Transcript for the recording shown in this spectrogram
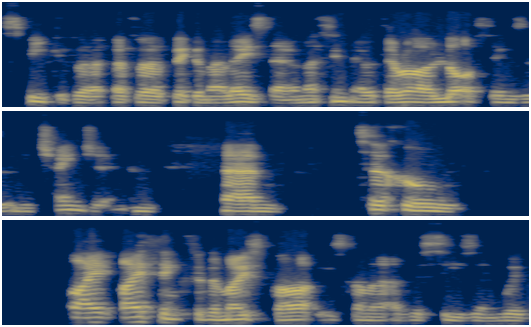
speak of a, of a bigger malaise there. And I think there, there are a lot of things that need changing. And um, Tuchel, I, I think for the most part, he's come out of this season with,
